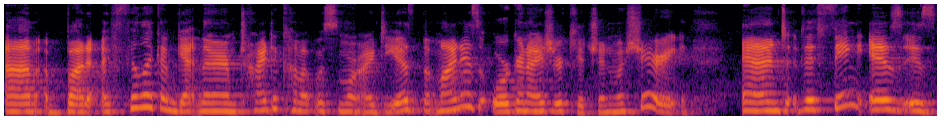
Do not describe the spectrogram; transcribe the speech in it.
um, but I feel like I'm getting there. I'm trying to come up with some more ideas, but mine is Organize Your Kitchen with Sheri. And the thing is, is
